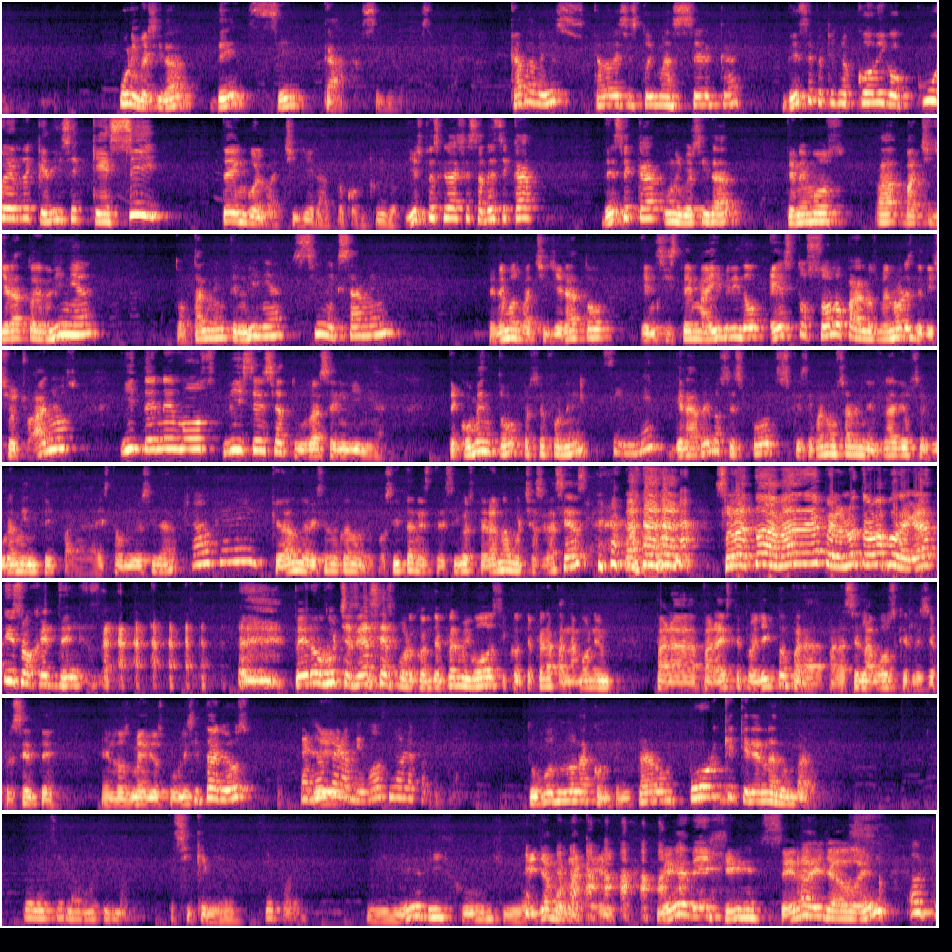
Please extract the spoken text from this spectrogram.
Universidad de señores cada vez, cada vez estoy más cerca de ese pequeño código QR que dice que sí tengo el bachillerato concluido. Y esto es gracias a DSK. DSK Universidad tenemos a bachillerato en línea, totalmente en línea, sin examen. Tenemos bachillerato en sistema híbrido, esto solo para los menores de 18 años. Y tenemos licenciaturas en línea. Te comento, Persephone, Sí, dime. grabé los spots que se van a usar en el radio seguramente para esta universidad. Ah, ok. Quedaron de avisarme cuando me depositan, este, sigo esperando, muchas gracias. Son a toda madre, pero no trabajo de gratis, ojetes. pero muchas gracias por contemplar mi voz y contemplar a Pandemonium para, para este proyecto, para, para ser la voz que les represente en los medios publicitarios. Perdón, Eh, pero mi voz no la contemplaron. Tu voz no la contemplaron porque querían la de un varón. Puedo decir la voz de un hombre. Sí que miedo. Sí, puedo. Me dijo, me llamó Raquel, me dije, ¿será ella o él? Ok.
